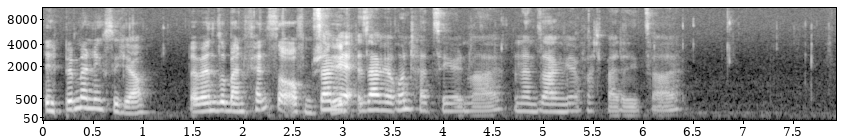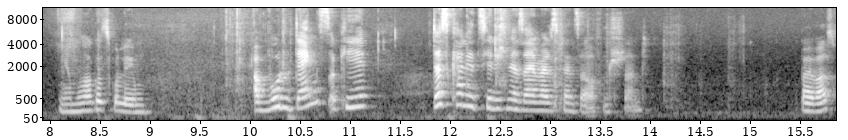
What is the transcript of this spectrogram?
Ich bin mir nicht sicher. Weil wenn so mein Fenster offen Sollen steht. wir, sollen wir runterzählen mal und dann sagen wir einfach weiter die Zahl? Ja, muss mal kurz überlegen. Aber wo du denkst, okay, das kann jetzt hier nicht mehr sein, weil das Fenster offen stand. Bei was?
